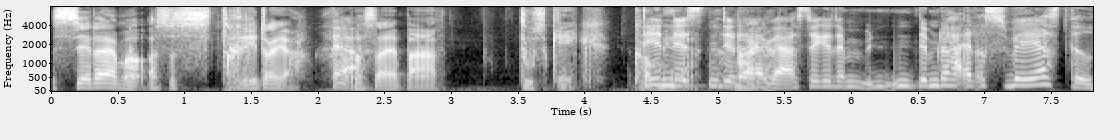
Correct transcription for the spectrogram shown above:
sætter jeg mig, og så stritter jeg. Ja. Og så er jeg bare, du skal ikke Kom det er her, næsten det, der er makker. værst. Ikke? Dem, dem, der har allersværest ved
